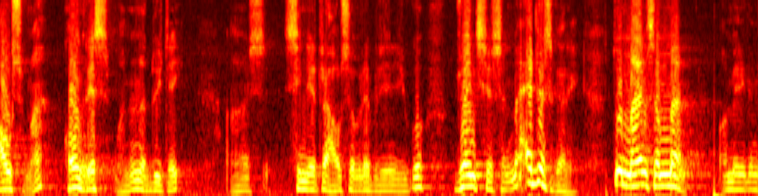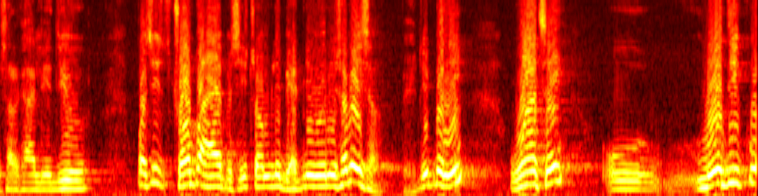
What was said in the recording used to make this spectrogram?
हाउसमा कङ्ग्रेस भनौँ न दुइटै। सिनेट हाउस अफ रिप्रेजेन्टेटिभको जोइन्ट सेसनमा एड्रेस गरे। त्यो मान सम्मान अमेरिकन सरकारले दियो। पछि ट्रम्प आएपछि ट्रम्पले भेट्ने ओर्ने सबै छ। भेटे पनि उहाँ चाहिँ मोदीको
